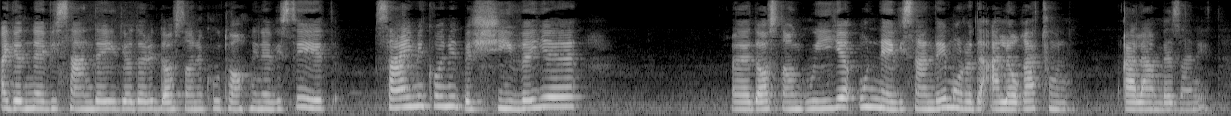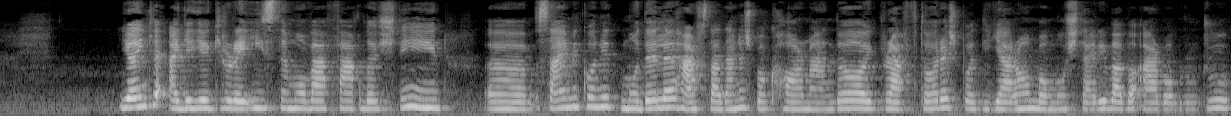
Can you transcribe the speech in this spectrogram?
اگه نویسنده اید یا دارید داستان کوتاه می نویسید سعی می‌کنید به شیوه داستانگویی اون نویسنده مورد علاقتون قلم بزنید. یا اینکه اگه یک رئیس موفق داشتین سعی می‌کنید مدل حرف زدنش با کارمندای رفتارش با دیگران با مشتری و با ارباب رجوع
